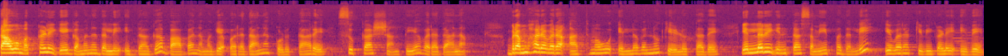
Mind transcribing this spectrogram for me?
ತಾವು ಮಕ್ಕಳಿಗೆ ಗಮನದಲ್ಲಿ ಇದ್ದಾಗ ಬಾಬಾ ನಮಗೆ ವರದಾನ ಕೊಡುತ್ತಾರೆ, ಸುಖ, ಶಾಂತಿಯ ವರದಾನ. ಬ್ರಹ್ಮರವರ ಆತ್ಮವು ಎಲ್ಲವನ್ನೂ ಕೇಳುತ್ತದೆ. ಎಲ್ಲರಿಗಿಂತ ಸಮೀಪದಲ್ಲಿ ಇವರ ಕಿವಿಗಳೇ ಇವೆ.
